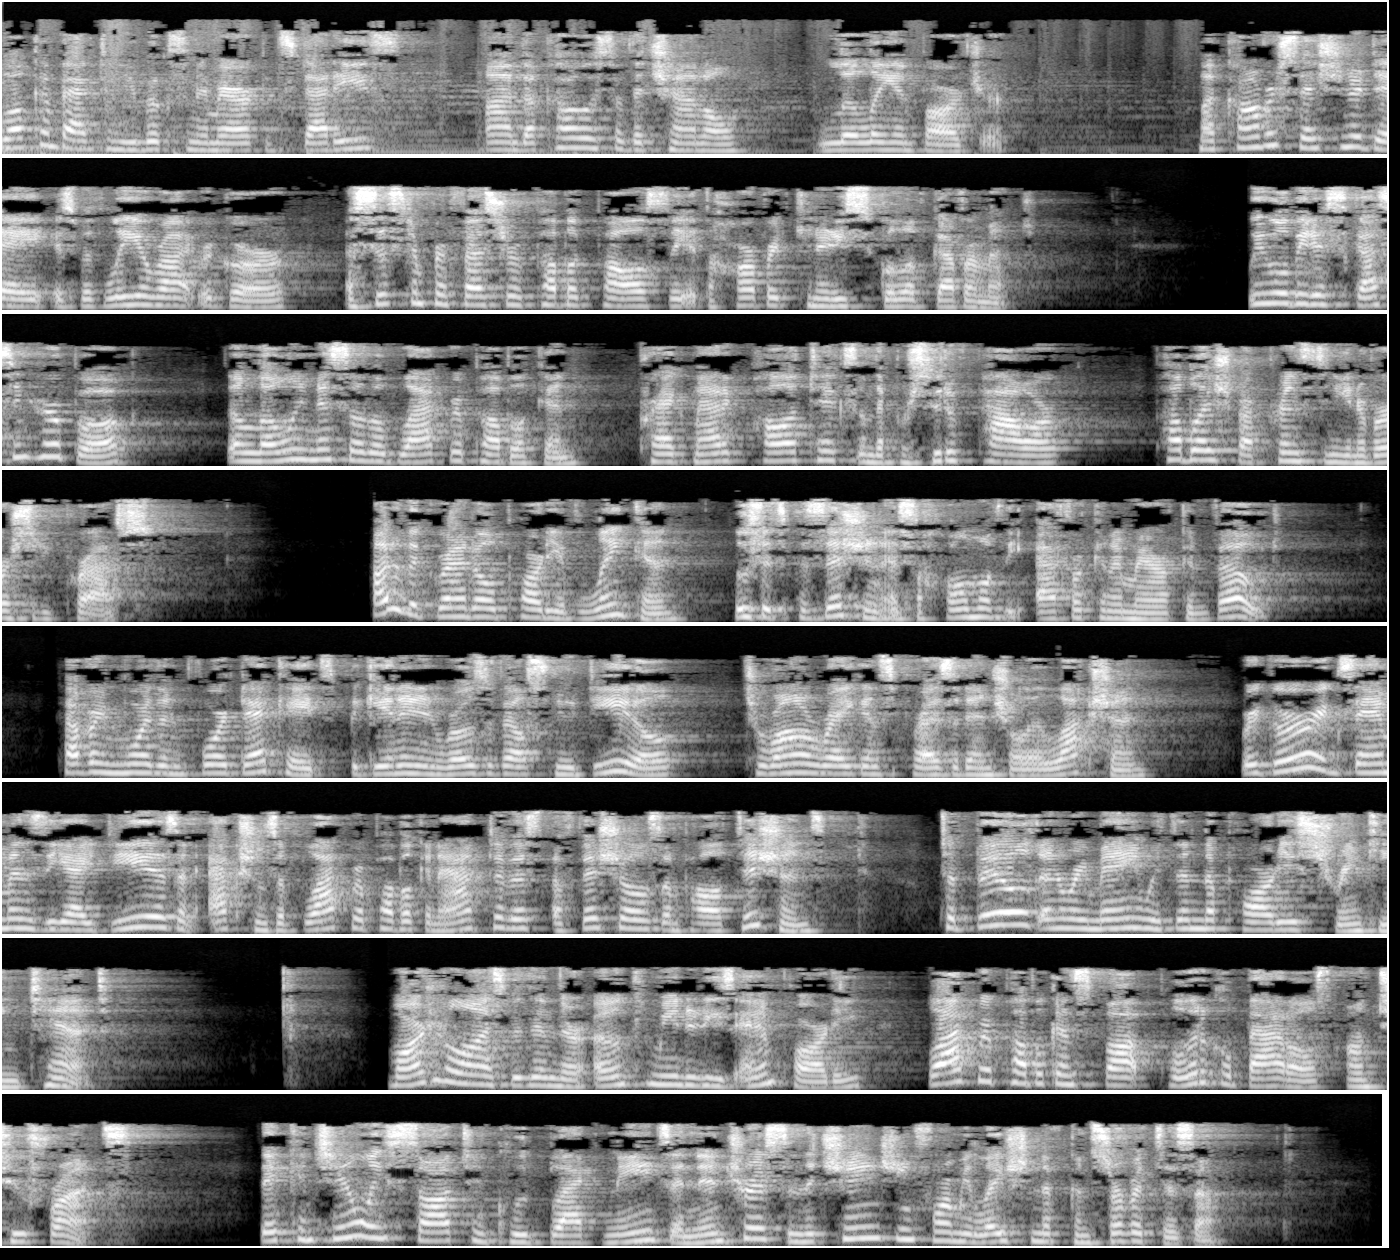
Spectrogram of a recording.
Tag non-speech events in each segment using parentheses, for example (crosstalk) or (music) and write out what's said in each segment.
Welcome back to New Books in American Studies. I'm the co-host of the channel, Lillian Barger. My conversation today is with Leah Wright Rigueur, Assistant Professor of Public Policy at the Harvard Kennedy School of Government. We will be discussing her book, The Loneliness of the Black Republican, Pragmatic Politics and the Pursuit of Power, published by Princeton University Press. How did the grand old party of Lincoln lose its position as the home of the African American vote? Covering more than four decades, beginning in Roosevelt's New Deal to Ronald Reagan's presidential election, Rigueur examines the ideas and actions of black Republican activists, officials, and politicians to build and remain within the party's shrinking tent. Marginalized within their own communities and party, black Republicans fought political battles on two fronts. They continually sought to include black needs and interests in the changing formulation of conservatism.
